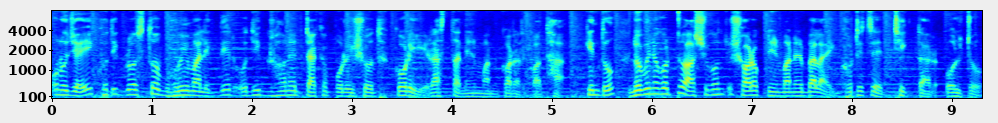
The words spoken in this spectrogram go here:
অনুযায়ী ক্ষতিগ্রস্ত ভূমি মালিকদের অধিগ্রহণের টাকা পরিশোধ করে রাস্তা নির্মাণ করার কথা। কিন্তু নবীনগর টু আশুগঞ্জ সড়ক নির্মাণের বেলায় ঘটেছে ঠিক তার উল্টো।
